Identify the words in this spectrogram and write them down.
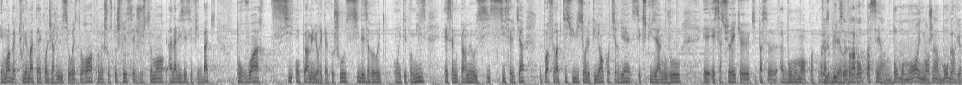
Et moi, ben, tous les matins, quand j'arrive ici au restaurant, la première chose que je fais, c'est justement analyser ces feedbacks pour voir si on peut améliorer quelque chose, si des erreurs ont été commises. Et ça nous permet aussi, si c'est le cas, de pouvoir faire un petit suivi sur le client quand il revient, s'excuser à nouveau et, s'assurer qu'il passe un bon moment. Quoi, le but, c'est vraiment de passer un bon moment et de manger un bon burger.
